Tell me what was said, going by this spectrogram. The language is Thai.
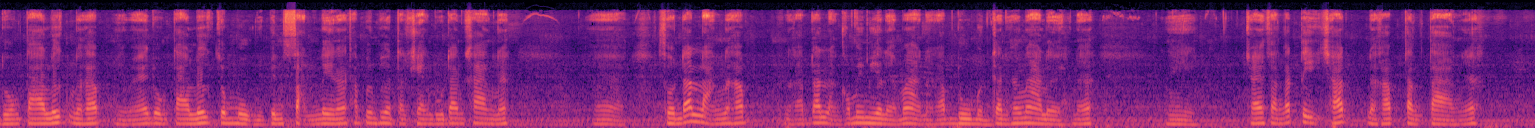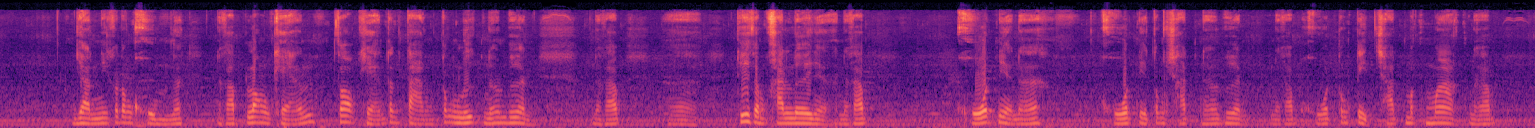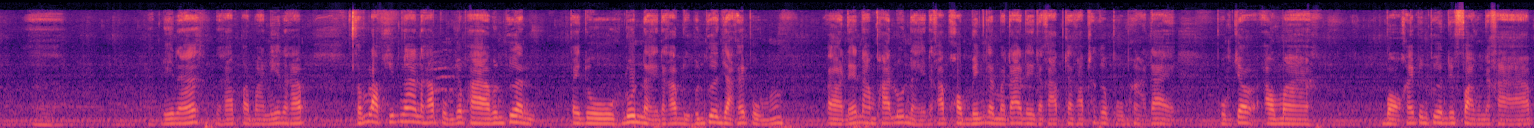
ดวงตาลึกนะครับ เห็นไหมดวงตาลึกจมูกเป็นสันเลยนะ ถ้าเพื่อนๆตะแคงดูด้านข้างนะอ่าส่วนด้านหลังนะครับนะครับ ด้านหลังก็ไม่มีอะไรมากนะครับ ดูเหมือนกันข้างหน้าเลยนะนี่ใช้สังกติชัดนะครับต่างๆนะ ยันนี่ก็ต้องคมนะนะครับล่องแขนซอกแขนต่างๆ ต้องลึกนะเพื่อนนะครับที่สำคัญเลยเนี่ยนะครับ โค้ดเนี่ยนะโค้ดเนี่ยต้องชัดนะเพื่อนนะครับ โค้ดต้องติดชัดมาก ๆนะครับแบบนี้นะนะครับ ประมาณนี้นะครับสำหรับคลิปหน้านะครับ ผมจะพาเพื่อนๆไปดูรุ่นไหนนะครับ หรือเพื่อนๆอยากให้ผมแนะนำพาร์ทรุ่นไหนนะครับคอมเมนต์กันมาได้เลยนะครับนะครับ ถ้าเกิดผมหาได้ ผมจะเอามา บอกให้เพื่อนๆได้ฟังนะครับ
